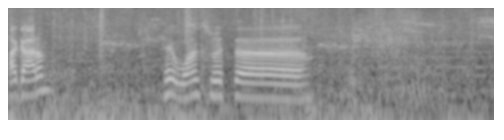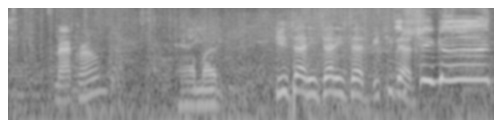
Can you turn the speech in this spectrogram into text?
I got him. Hit once with uh Mac round. Oh my. He's dead, he's dead, he's dead. BT dead. She good.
